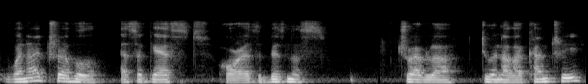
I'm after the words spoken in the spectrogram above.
when I travel as a guest or as a business traveler to another country,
